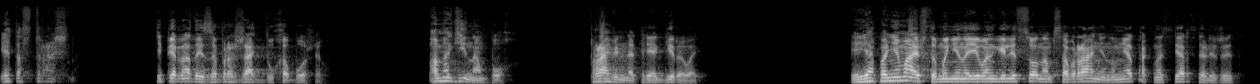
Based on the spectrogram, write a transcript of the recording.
И это страшно. Теперь надо изображать Духа Божьего. Помоги нам, Бог, правильно отреагировать. И я понимаю, что мы не на евангелиционном собрании, но у меня так на сердце лежит –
